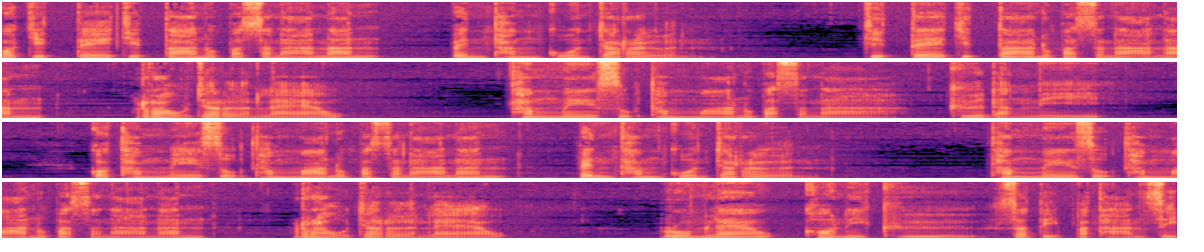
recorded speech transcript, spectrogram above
ก็จิตเตจิตตานุปัสสนานั้นเป็นธรรมควรเจริญ จิตเตจิตตานุปัสสนานั้น เราเจริญแล้วธรรมเมสุธรรมานุปัสสนาคือดังนี้ ก็ธรรมเมสุธรรมานุปัสสนานั้น เป็นธรรมควรเจริญธรรมเมสุธรรมานุปัสสนานั้น เราเจริญแล้ว รวมแล้วข้อนี้คือสติปัฏฐานสี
